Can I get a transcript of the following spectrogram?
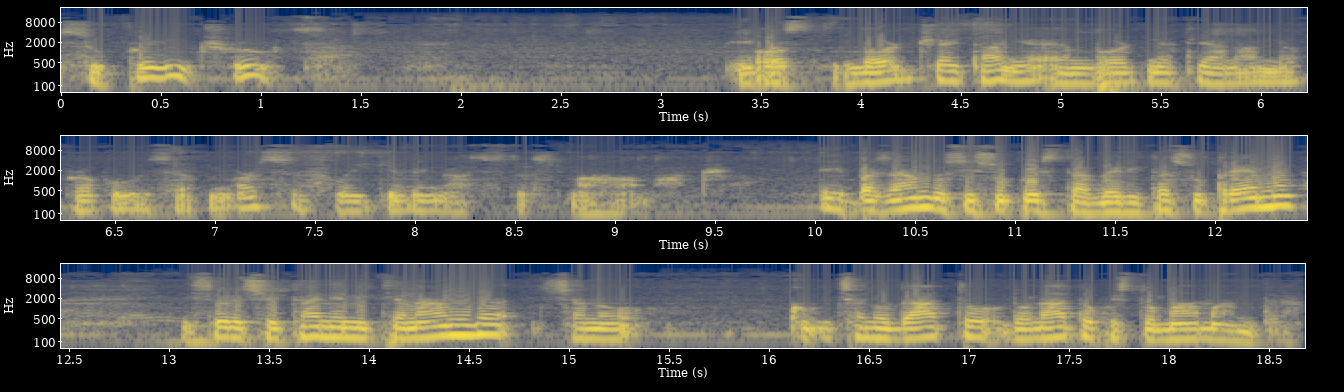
supreme truth, E, Lord, Lord Chaitanya and Lord Nityananda Prabhus have mercifully given us this Maha Mantra. e basandosi su questa verità suprema, i Signore Chaitanya e Nityananda ci hanno, ci hanno dato, donato questo Maha Mantra.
